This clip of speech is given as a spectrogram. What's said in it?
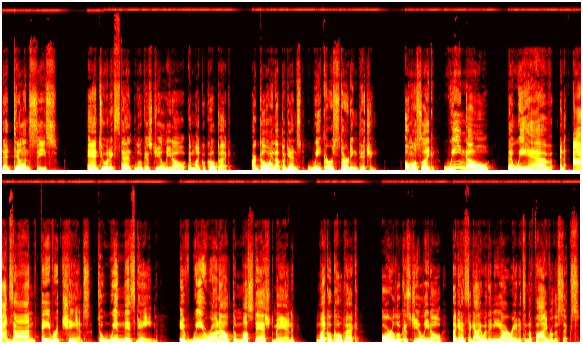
that Dylan Cease and to an extent Lucas Giolito and Michael Kopech are going up against weaker starting pitching. Almost like we know that we have an odds on favorite chance to win this game if we run out the mustached man, Michael Kopech or Lucas Giolito, against a guy with an ERA that's in the five or the six.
